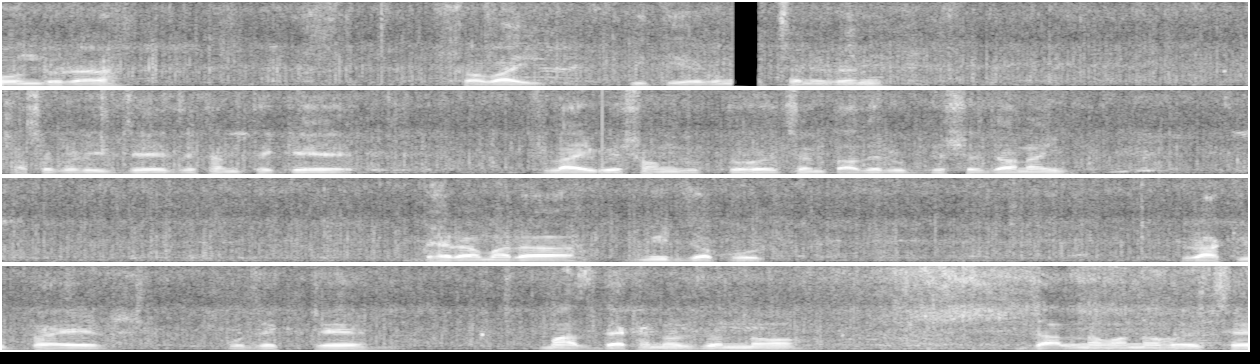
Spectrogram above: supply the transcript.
বন্ধুরা, সবাই প্রীতি এবং ইচ্ছা নেবেন। আশা করি যে যেখান থেকে লাইভে সংযুক্ত হয়েছেন তাদের উদ্দেশ্যে জানাই, ভেড়ামারা, মির্জাপুর, রাকিব ভাইয়ের প্রজেক্টে মাছ দেখানোর জন্য জাল নামানো হয়েছে।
